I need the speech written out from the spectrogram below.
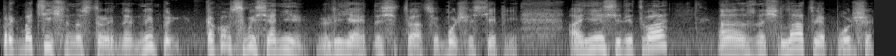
прагматично настроены. Ну, в каком смысле они влияют на ситуацию в большей степени. А есть Литва, значит, Латвия, Польша,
